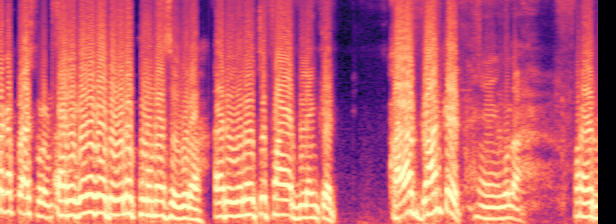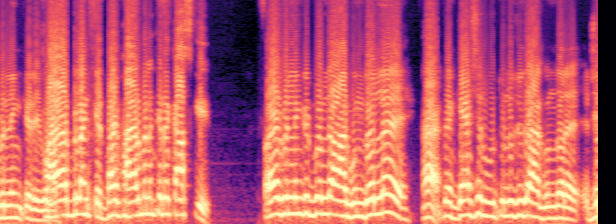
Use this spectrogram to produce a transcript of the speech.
টাকা প্রাইস পড়বেন আর এখানে কতগুলো কোন আছে এগুলা? আর এগুলো হচ্ছে ফায়ার ব্ল্যাঙ্কেট ফায়ার ব্ল্যাঙ্কেট হ্যাঁ এগুলা। ফায়ার ব্ল্যাঙ্কেট এগুলো। ফায়ার ব্ল্যাঙ্কেট ভাই ফায়ার ব্ল্যাঙ্কেটের কাজ কি? ফায়ার ব্ল্যাঙ্কেট বললে আগুন ধরলে হ্যাঁ। গ্যাসের বোতলে যদি আগুন ধরে এটা।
